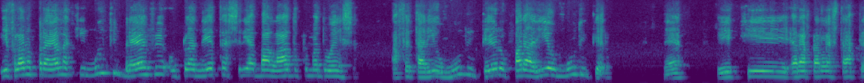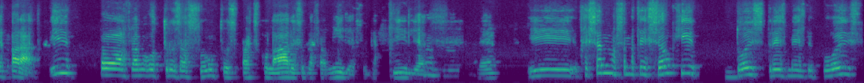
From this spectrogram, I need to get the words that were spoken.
e falaram para ela que muito em breve o planeta seria abalado por uma doença, afetaria o mundo inteiro, pararia o mundo inteiro, né? E que era para ela estar preparada. E falaram outros assuntos particulares sobre a família, sobre a filha, uhum. né? E o que chama, chama atenção que dois, três meses depois,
